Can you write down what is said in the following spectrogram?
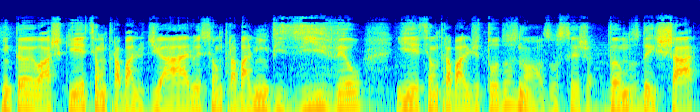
Então eu acho que esse é um trabalho diário, esse é um trabalho invisível e esse é um trabalho de todos nós. Ou seja, vamos deixar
